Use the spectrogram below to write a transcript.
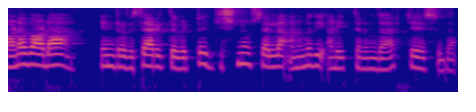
மணவாடா என்று விசாரித்துவிட்டு ஜிஷ்ணு செல்ல அனுமதி அளித்திருந்தார் ஜெயசுதா.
